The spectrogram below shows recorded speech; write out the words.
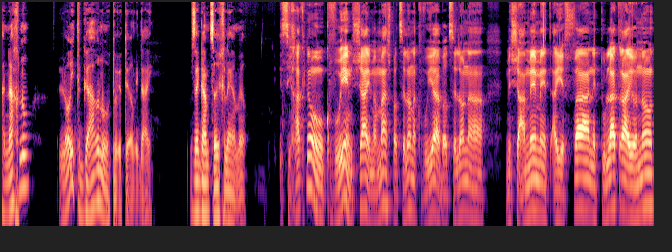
אנחנו לא אתגרנו אותו יותר מדי. זה גם צריך להיאמר. שיחקנו קבועים, שי, ממש, ברצלונה קבויה, ברצלונה משעממת, עייפה, נטולת רעיונות,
